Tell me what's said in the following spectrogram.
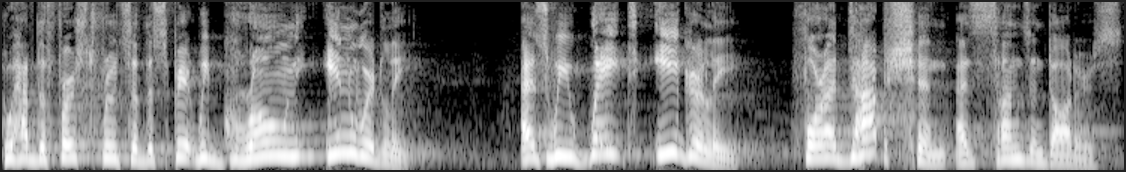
who have the first fruits of the Spirit, we groan inwardly as we wait eagerly for adoption as sons and daughters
